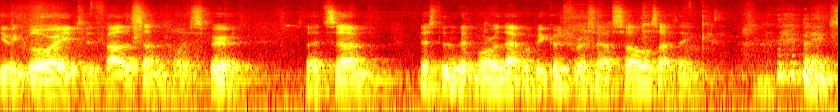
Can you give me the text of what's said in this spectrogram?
giving glory to the Father, Son, and Holy Spirit. So that's um, just a little bit more of that would be good for us, our souls, I think. Thanks.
